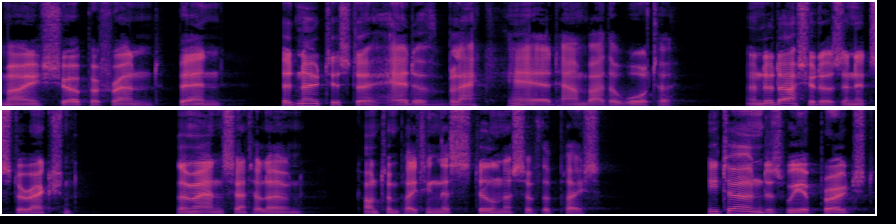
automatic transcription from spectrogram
My Sherpa friend, Ben, had noticed a head of black hair down by the water, and had ushered us in its direction. The man sat alone, contemplating the stillness of the place. He turned as we approached,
